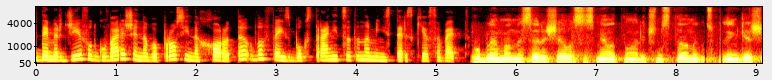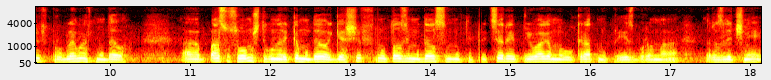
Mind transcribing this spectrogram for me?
Демерджиев отговаряше на въпроси на хората във фейсбук страницата на Министерския съвет. Проблема не се решава с смяната на личността на господин Гешев, проблема е в модела. Аз условно ще го нарека модела Гешев, но този модел се мултиплицира и прилага многократно при избора на различни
